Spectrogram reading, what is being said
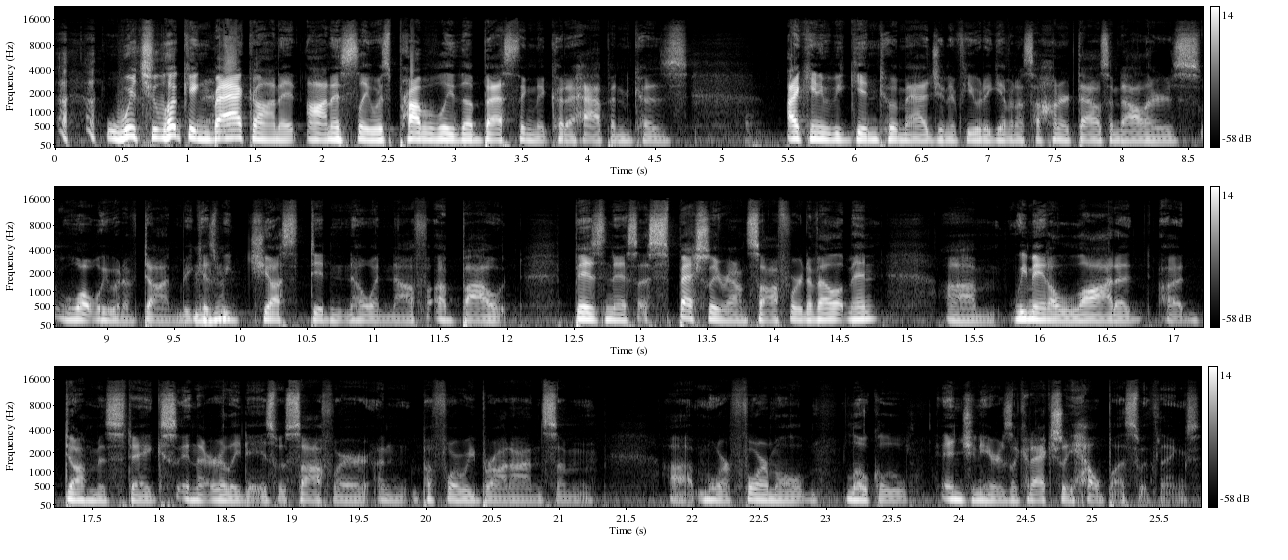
Which, looking back on it, honestly, was probably the best thing that could have happened because I can't even begin to imagine if you would have given us $100,000 what we would have done because we just didn't know enough about business, especially around software development. Um, we made a lot of uh, dumb mistakes in the early days with software, and before we brought on some uh, more formal local engineers that could actually help us with things.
